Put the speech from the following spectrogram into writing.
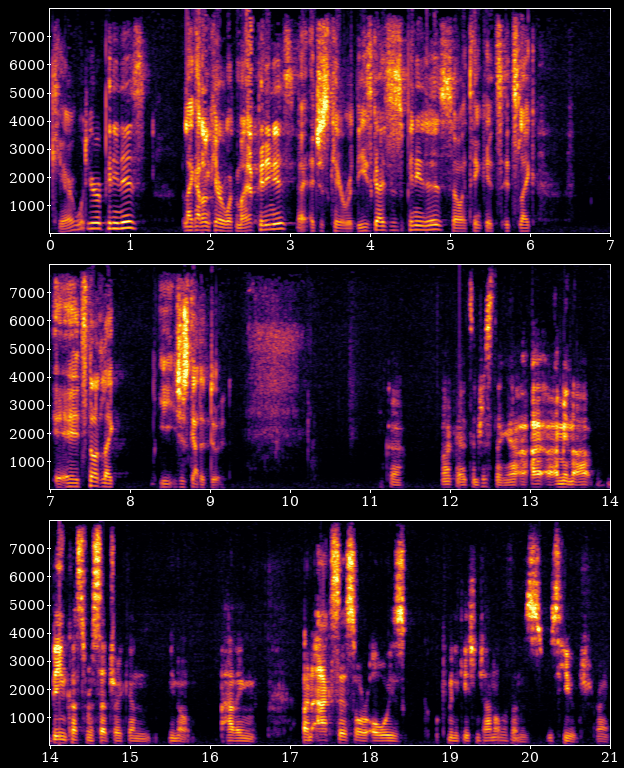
care what your opinion is. Like I don't care what my opinion is. I, I just care what these guys' opinion is. So I think it's it's like it's not like you just got to do it. Okay. Okay, it's interesting. I, I, I mean, uh, being customer centric and you know having an access or always communication channel with them is, is huge, right?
